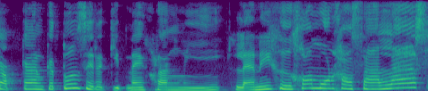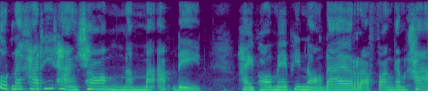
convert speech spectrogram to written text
กับการกระตุ้นเศรษฐกิจในครั้งนี้ และนี่คือข้อมูลข่าวสารล่าสุดนะคะ ที่ทางช่องนำมาอัปเดต ให้พ่อแม่พี่น้องได้รับฟังกันค่ะ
